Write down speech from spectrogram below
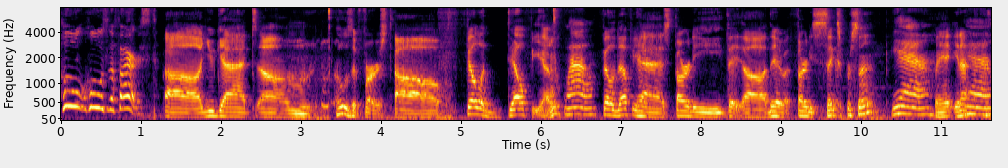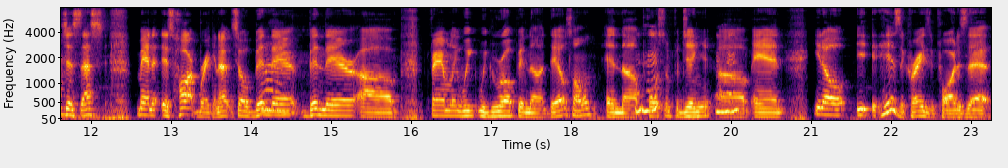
Who who's the first? Uh, you got um, who's the first? Uh, Philadelphia. Wow. Philadelphia has thirty. they, Uh, they're at thirty six percent. Yeah. Man, you know, Yeah. it's just that's man, it's heartbreaking. I- So been there, been there. Uh, family, we we grew up in uh, Dale's home in uh, Mm-hmm. Portsmouth, Virginia, um, and you know, i here's the crazy part is that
